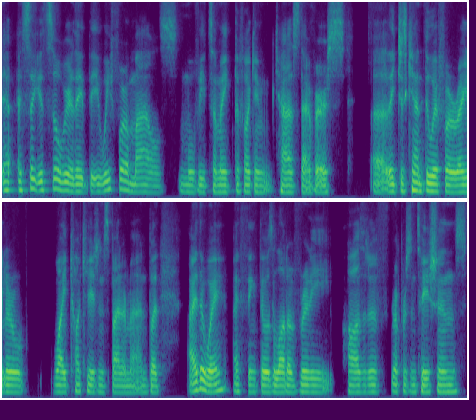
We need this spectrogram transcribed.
it's like it's so weird. They they wait for a Miles movie to make the fucking cast diverse. Uh, they just can't do it for a regular white Caucasian Spider Man. But either way, I think there was a lot of really positive representations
